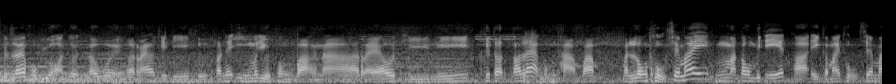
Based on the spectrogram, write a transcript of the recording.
คือตอนแรกผมอยู่อ่อนนุชแล้วเว้ยแล้วทีนี้คือตอนนี้อิงมาอยู่ตรงบางนาแล้วทีนี้คือตอนตอนแรกผมถามว่ามันลงถูกใช่ไหมมาตรง BTS อ่าเอกมัยถูกใช่ไหม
